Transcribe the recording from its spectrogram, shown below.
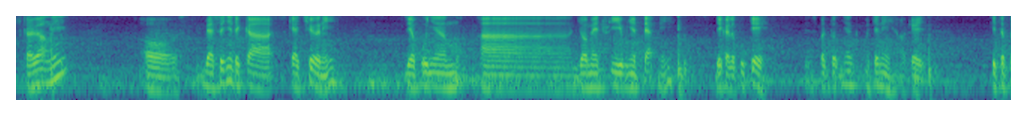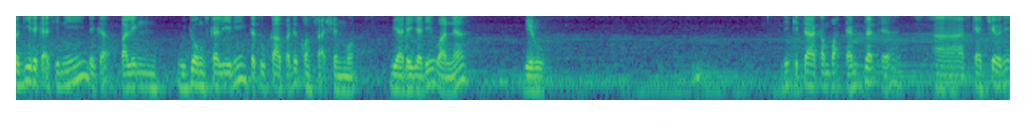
Sekarang ni oh biasanya dekat sketcher ni dia punya uh, geometry punya tab ni dia kalau putih. Sepatutnya macam ni. Okey. Kita pergi dekat sini dekat paling ujung sekali ni kita tukar pada construction mode. Biar dia jadi warna biru. Jadi kita akan buat template ya uh, sketcher ni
